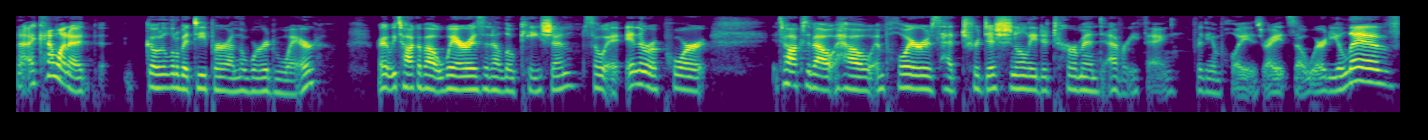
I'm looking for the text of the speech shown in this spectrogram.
I kind of want to go a little bit deeper on the word where, right? We talk about where is in a location. So in the report, it talks about how employers had traditionally determined everything for the employees, right? So where do you live?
